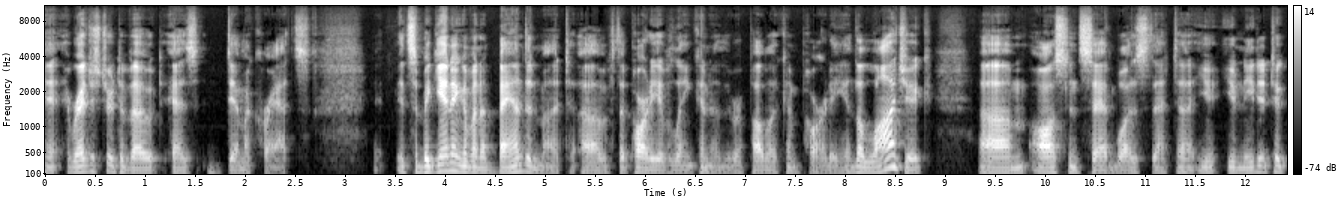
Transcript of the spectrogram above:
uh, register to vote as Democrats. It's the beginning of an abandonment of the party of Lincoln, of the Republican Party. And the logic, um, Austin said, was that uh, you, you needed to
